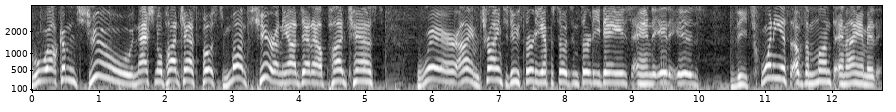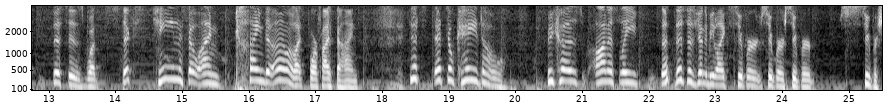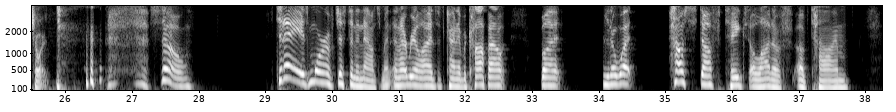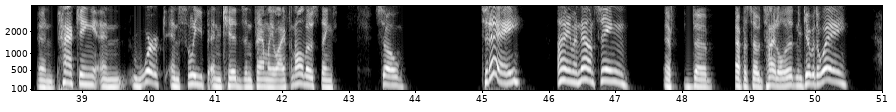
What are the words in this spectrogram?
Welcome to National Podcast Post Month here on the Odd Dad Out podcast, where I'm trying to do 30 episodes in 30 days, and it is the 20th of the month, and I am at this is what 16, so I'm kind of oh like four or five behind. That's that's okay though, because honestly, this this is going to be like super super super super short. so today is more of just an announcement, and I realize it's kind of a cop out, but you know what? House stuff takes a lot of, of time and packing and work and sleep and kids and family life and all those things. So today I am announcing, if the episode title didn't give it away,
